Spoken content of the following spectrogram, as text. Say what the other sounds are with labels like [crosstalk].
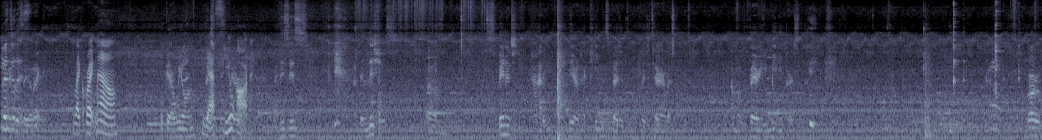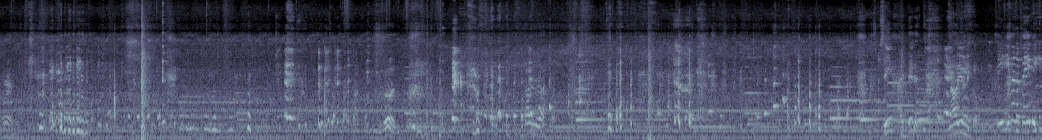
Let's do this. Like right now. Okay, are we on? Yes, you are. This is a delicious um, spinach patty here at Hakim's Veget Vegetarian Restaurant. I'm a very meaty person. [laughs] very, word. [laughs] See, I did it. Now you, Nico. See, even a baby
